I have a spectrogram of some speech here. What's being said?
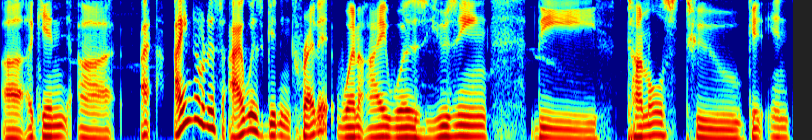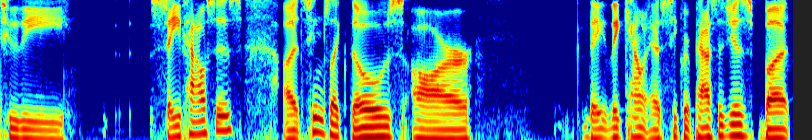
Uh, again, uh, I I noticed I was getting credit when I was using the tunnels to get into the safe houses. Uh, it seems like those are they they count as secret passages, but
